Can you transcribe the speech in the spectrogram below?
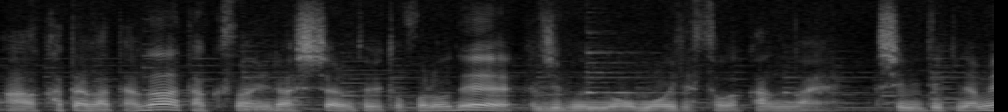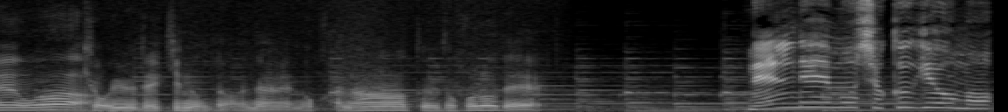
方々がたくさんいらっしゃるというところで自分の思いですとか考え心理的な面は共有できるのではないのかなというところで。年齢も職業も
